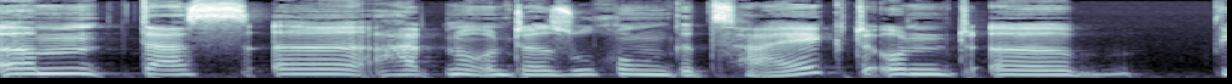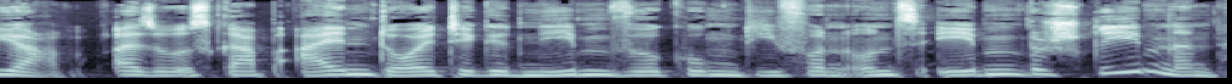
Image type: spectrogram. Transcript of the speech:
Ähm, das äh, hat eine Untersuchung gezeigt und äh, ja, also es gab eindeutige Nebenwirkungen, die von uns eben beschriebenen.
